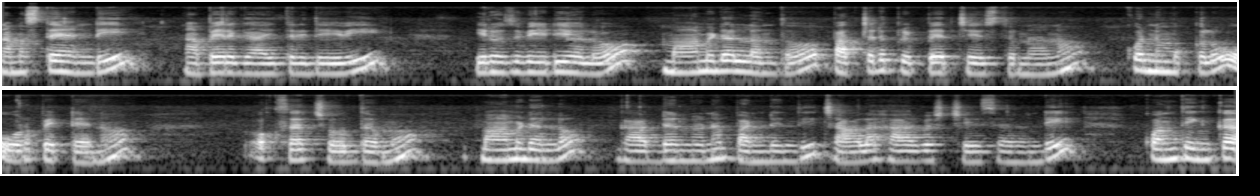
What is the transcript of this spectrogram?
నమస్తే అండి. నా పేరు గాయత్రి దేవి. ఈరోజు వీడియోలో మామిడల్లంతో పచ్చడి ప్రిపేర్ చేస్తున్నాను. కొన్ని ముక్కలు ఊరపెట్టాను ఒకసారి చూద్దాము. మామిడల్లో గార్డెన్లోనే పండింది. చాలా హార్వెస్ట్ చేశానండి కొంత ఇంకా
